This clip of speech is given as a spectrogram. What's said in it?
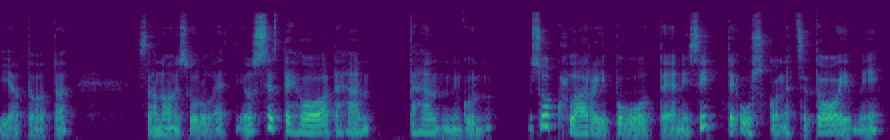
ja tuota, sanoin sulle, että jos se tehoaa tähän, tähän niin kuin suklaariippuvuuteen, niin sitten uskon, että se toimii.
